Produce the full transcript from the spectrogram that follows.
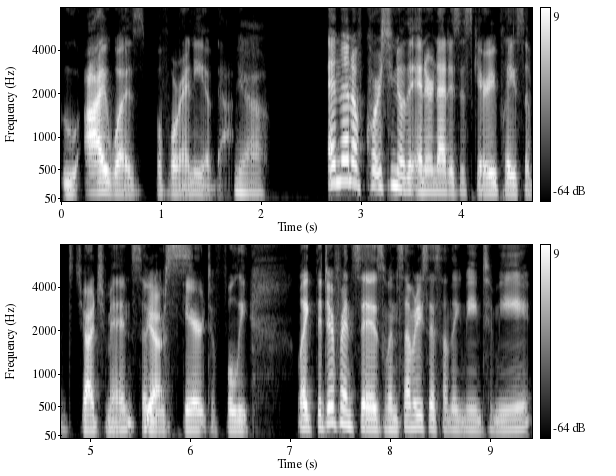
who I was before any of that. Yeah. And then of course, you know, the internet is a scary place of judgment, so you're scared to fully like the difference is when somebody says something mean to me,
